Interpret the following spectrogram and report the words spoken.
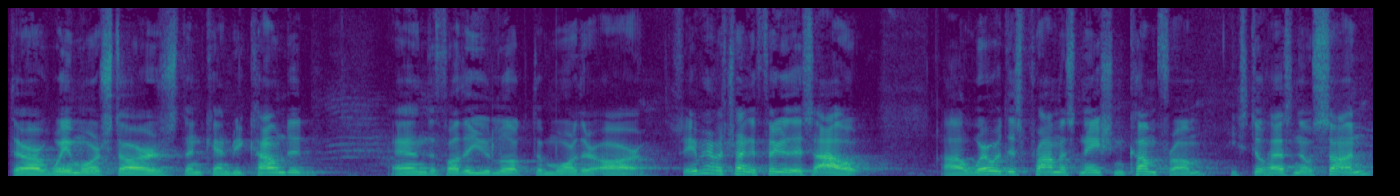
there are way more stars than can be counted. And the farther you look, the more there are. So Abraham is trying to figure this out. Uh, where would this promised nation come from? He still has no son.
